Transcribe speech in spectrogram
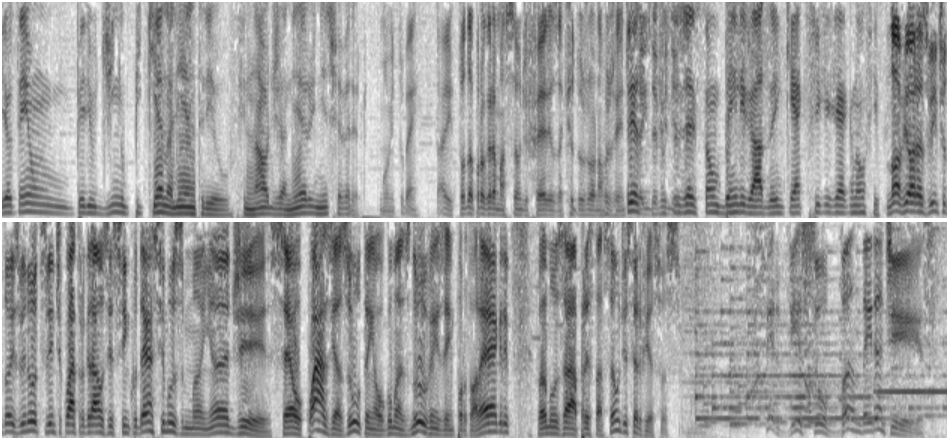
Eu tenho um periodinho pequeno ali entre o final de janeiro e início de fevereiro. Muito bem. Tá aí, toda a programação de férias aqui do Jornal Gente Isso, bem definida. Vocês já estão bem ligados em quem é que fica e quem é que não fica. 9 horas 22 minutos, 24 graus e 5 décimos, manhã de céu quase azul, tem algumas nuvens em Porto Alegre. Vamos à prestação de serviços. Serviço Bandeirantes.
